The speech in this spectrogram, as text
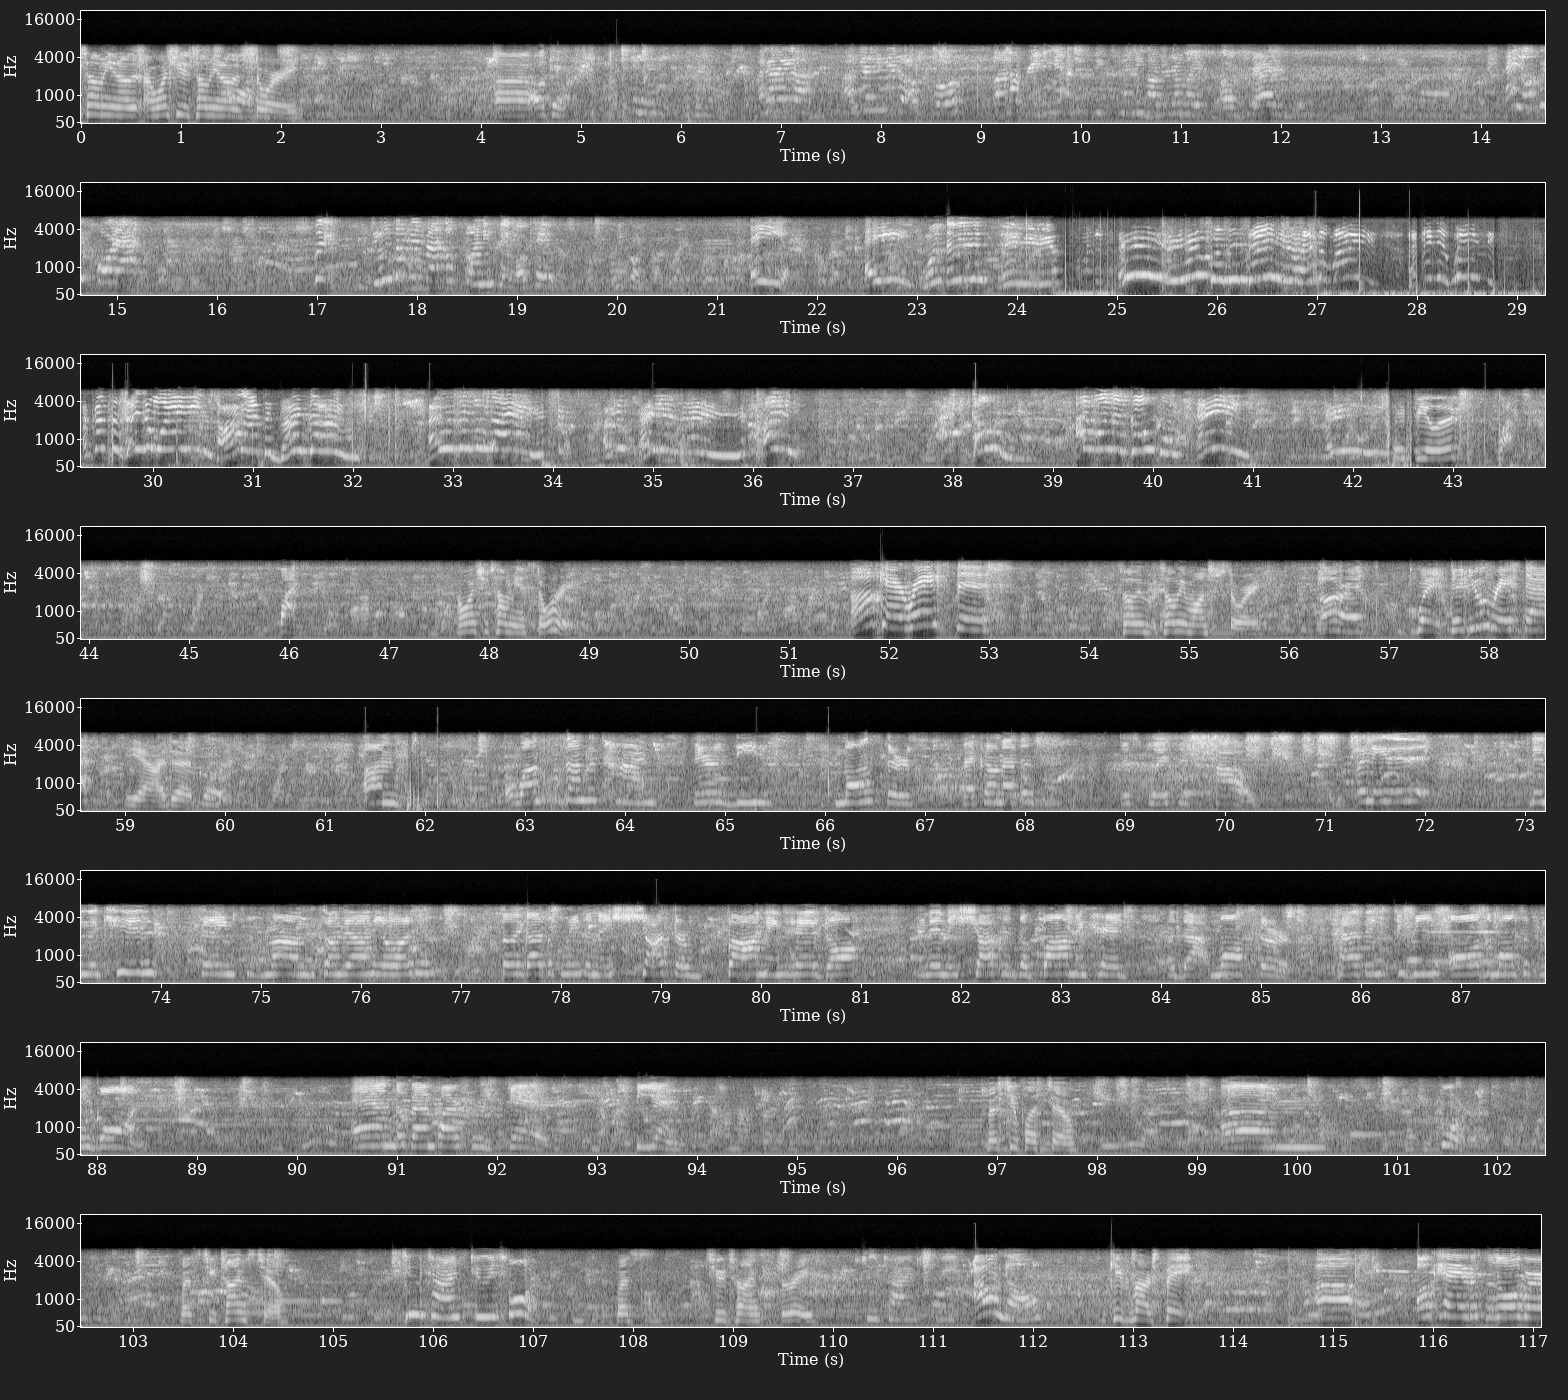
you tell me another. I want you to tell me another Oh. story. Uh, okay. I'm gonna get, I'm gonna get a book, but I'm not reading it. I'm just pretending I'm reading like a dragon. Hey, don't record that. Wait, do something that's a funny thing, okay? Record. Hey, What? I want you to tell me a story. Okay, erase this. Tell me, tell me a monster story. Alright. Wait, did you erase that? Yeah, I did. Good. Um, once upon a time, there are these monsters that come at this this place's house. And they did it. Then the kid his mom to come down here with him. So they got the police and they shot their bombing heads off. And then they shot the bombing heads of that monster. Happens to be all the monsters were gone. And the vampires were dead. The end. What's two plus two? Um, four. What's two times two? Two times two is four. What's two times three? Two times three. I don't know. Keep from outer space. Uh, okay, this is over.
